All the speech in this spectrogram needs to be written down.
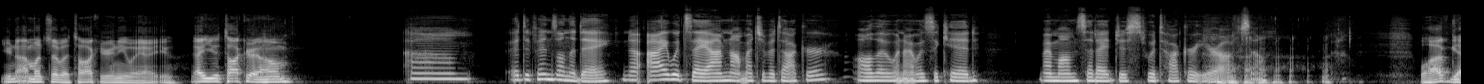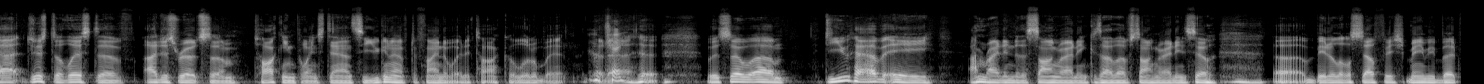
you're not much of a talker anyway, are you? Are you a talker at home? Um, it depends on the day. No, I would say I'm not much of a talker. Although when I was a kid, my mom said I just would talk her ear off. So Well, I've got just a list of. I just wrote some talking points down, so you're gonna have to find a way to talk a little bit. But, Okay. Uh, but so, um, do you have a? I'm right into the songwriting because I love songwriting. So, uh, being a little selfish maybe, but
